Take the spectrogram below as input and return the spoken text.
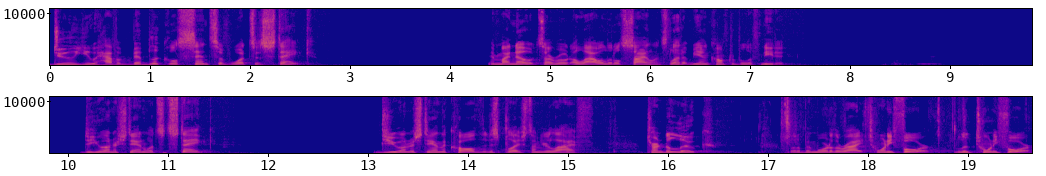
Do you have a biblical sense of what's at stake? In my notes, I wrote, allow a little silence. Let it be uncomfortable if needed. Do you understand what's at stake? Do you understand the call that is placed on your life? Turn to Luke, a little bit more to the right, 24. Luke 24.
